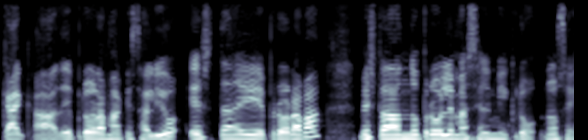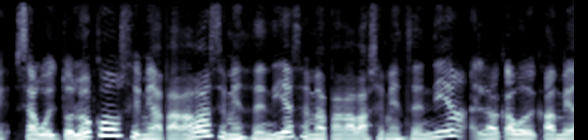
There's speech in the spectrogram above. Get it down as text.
caca de programa que salió, este programa me está dando problemas el micro. No sé, se ha vuelto loco, se me apagaba, se me encendía, se me apagaba, se me encendía. Lo acabo de cambiar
